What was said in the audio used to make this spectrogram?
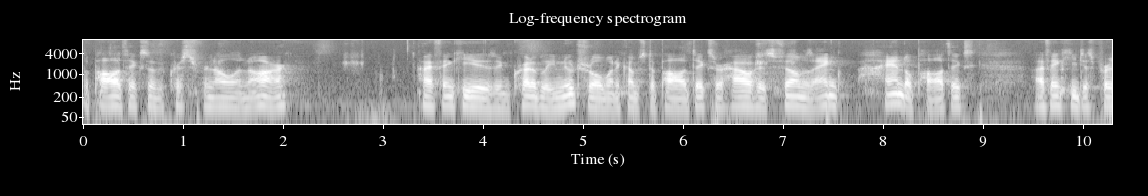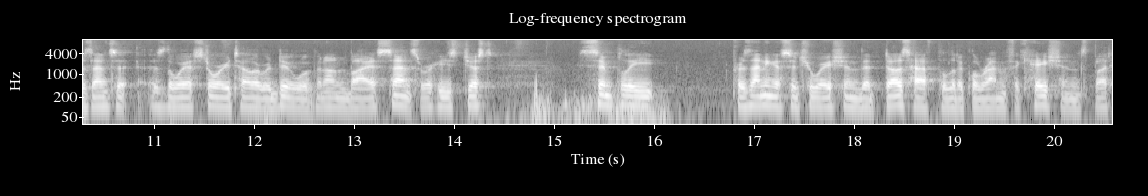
the politics of Christopher Nolan are. I think he is incredibly neutral when it comes to politics or how his films ang- handle politics. I think he just presents it as the way a storyteller would do, with an unbiased sense, where he's just simply presenting a situation that does have political ramifications, but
